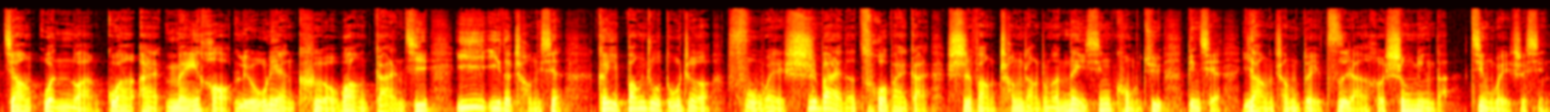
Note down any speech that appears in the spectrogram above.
将温暖、关爱、美好、留恋、渴望、感激一一的呈现，可以帮助读者抚慰失败的挫败感，释放成长中的内心恐惧，并且养成对自然和生命的敬畏之心。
